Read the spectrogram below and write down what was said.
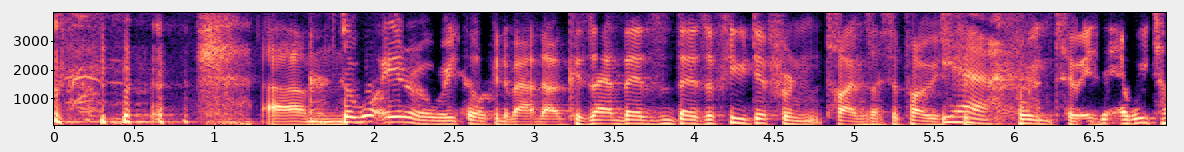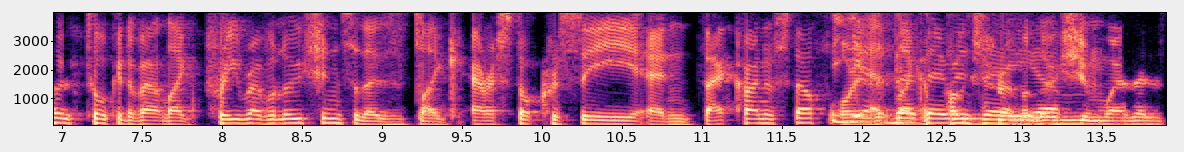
um, So, what era are we talking about though? Because there's there's a few different times, I suppose, Yeah. to point to. Is it, are we to- talking about like pre-revolution? So there's like aristocracy and that kind of stuff, or is it like there- a is a, post-revolution um, where there's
